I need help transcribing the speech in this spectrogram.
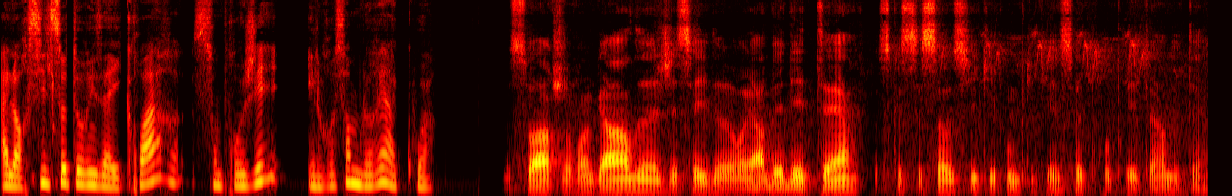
Alors s'il s'autorise à y croire, son projet, il ressemblerait à quoi? Le soir, je regarde, j'essaye de regarder des terres, parce que c'est ça aussi qui est compliqué, c'est être propriétaire de terre.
